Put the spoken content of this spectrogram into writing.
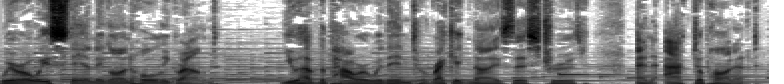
we are always standing on holy ground. You have the power within to recognize this truth and act upon it.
